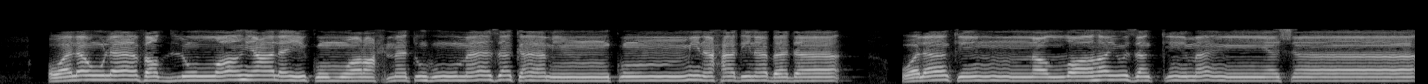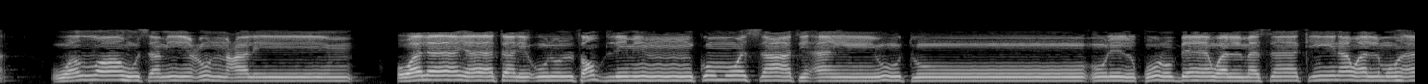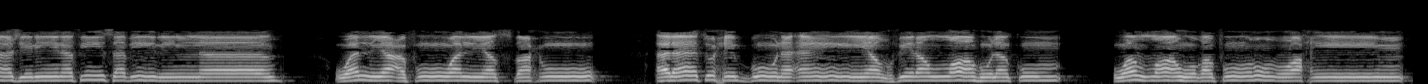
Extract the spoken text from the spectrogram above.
ولولا فضل الله عليكم ورحمته ما زكى منكم من أحد أبدا. ولكن الله يزكي من يشاء. والله سميع عليم. ولا يات لأولو الفضل منكم والسعة أن يؤتوا أولي القربى والمساكين والمهاجرين في سبيل الله وليعفوا وليصفحوا ألا تحبون أن يغفر الله لكم والله غفور رحيم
